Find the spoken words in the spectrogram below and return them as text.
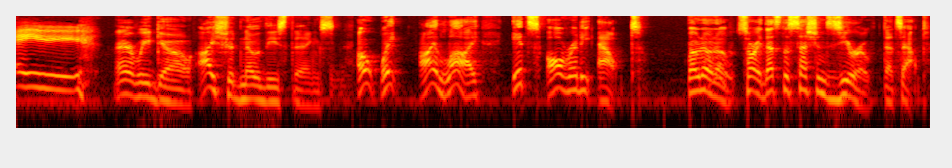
A There we go. I should know these things. Oh, wait, I lie. It's already out. Oh, no, no. Sorry, that's the session zero that's out.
